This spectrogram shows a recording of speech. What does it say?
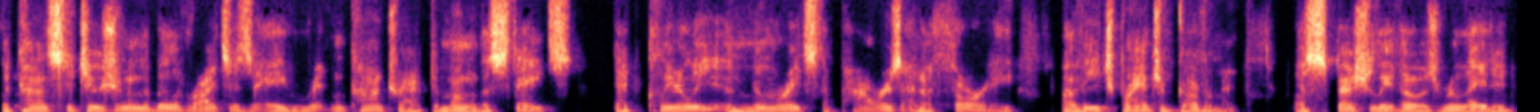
The Constitution and the Bill of Rights is a written contract among the states that clearly enumerates the powers and authority of each branch of government, especially those related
